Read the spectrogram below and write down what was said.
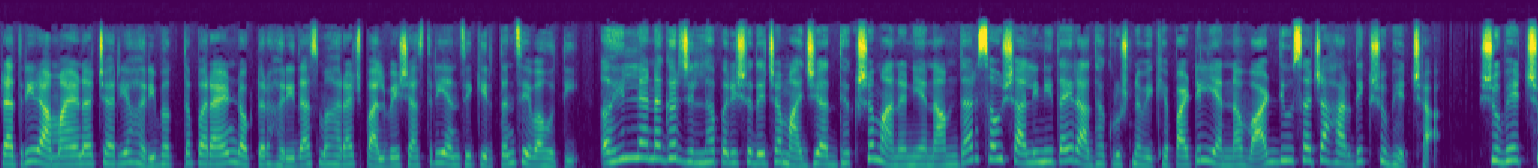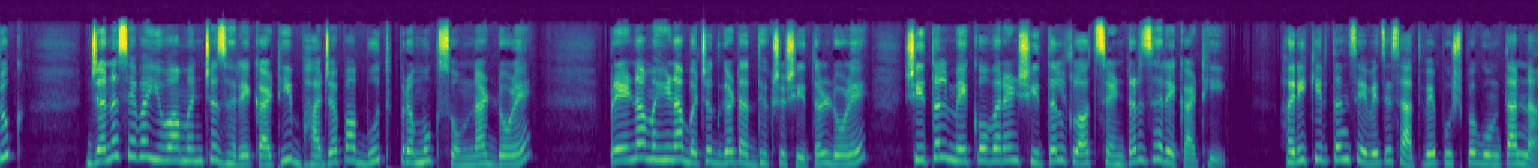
रात्री रामायणाचार्य हरिभक्त परायण डॉक्टर हरिदास महाराज पालवे शास्त्री यांची कीर्तन सेवा होती. अहिल्यानगर जिल्हा परिषदेच्या माजी अध्यक्ष माननीय नामदार सौ शालिनीताई राधाकृष्ण विखे पाटील यांना वाढदिवसाच्या हार्दिक शुभेच्छा. शुभेच्छुक जनसेवा युवा मंच झरेकाठी भाजपा बूथ प्रमुख सोमनाथ डोळे प्रेरणा महिना बचत गट अध्यक्ष Sheetal Dole Sheetal makeover and Sheetal cloth centre Zarekathi. हरिकीर्तन सेवेचे सातवे पुष्प गुमताना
